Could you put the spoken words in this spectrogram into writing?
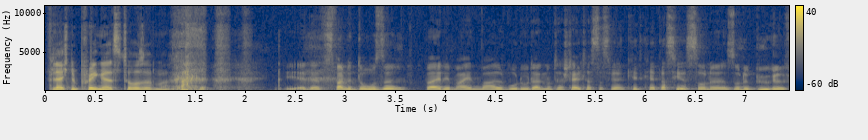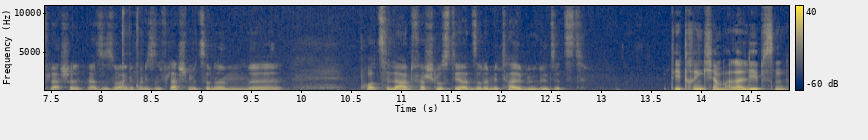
Vielleicht eine Pringles-Dose. das war eine Dose bei dem einen Mal, wo du dann unterstellt hast, das wäre ein KitKat. Das hier ist so eine, so eine Bügelflasche. Also so eine von diesen Flaschen mit so einem äh, Porzellanverschluss, der an so einem Metallbügel sitzt. Die trinke ich am allerliebsten.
